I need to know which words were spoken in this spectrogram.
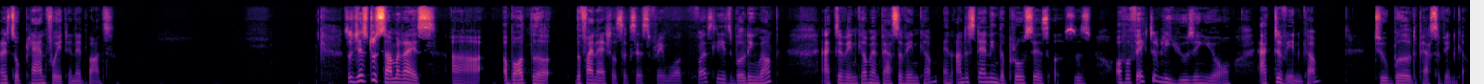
Right? So plan for it in advance. So just to summarize uh, about the the financial success framework. Firstly, it's building wealth, active income, and passive income, and understanding the processes of effectively using your active income to build passive income.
